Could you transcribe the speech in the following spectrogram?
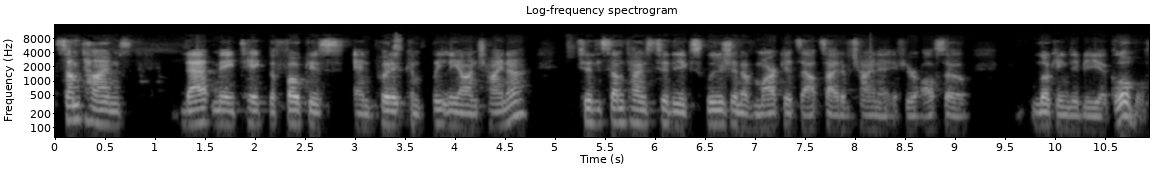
sometimes that may take the focus and put it completely on China to the, sometimes to the exclusion of markets outside of China if you're also looking to be a global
